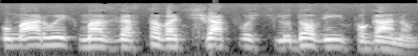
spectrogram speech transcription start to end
umarłych ma zwiastować światłość ludowi i poganom.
